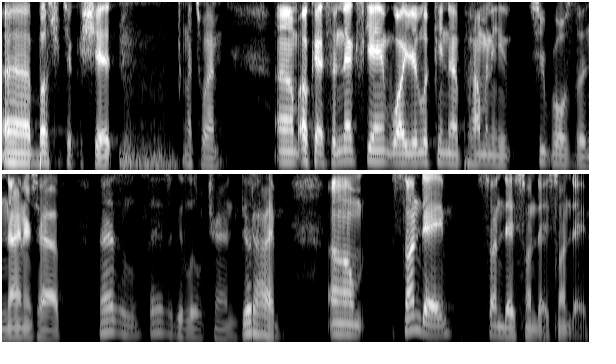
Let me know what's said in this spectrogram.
Uh, Buster took a shit. That's why. Um, okay, so next game, while you're looking up how many Super Bowls the Niners have, that's a that's a good little trend. Good hype. Um, Sunday, Sunday, Sunday, Sunday.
